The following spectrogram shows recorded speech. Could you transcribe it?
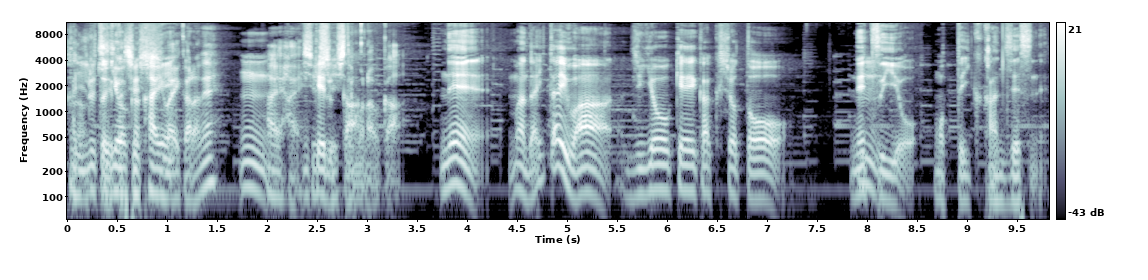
借りるというか家界隈からね。うん、はいはい。受ける出資してもらか。うか。で、まあ、大体は事業計画書と熱意を持っていく感じですね。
